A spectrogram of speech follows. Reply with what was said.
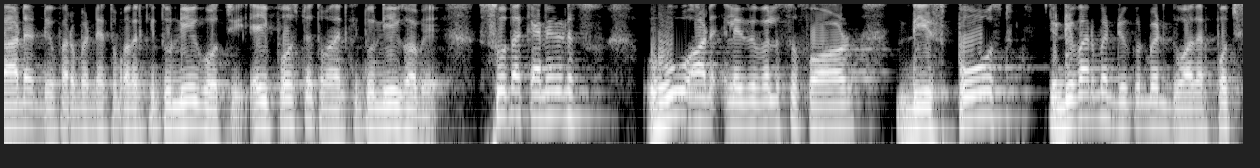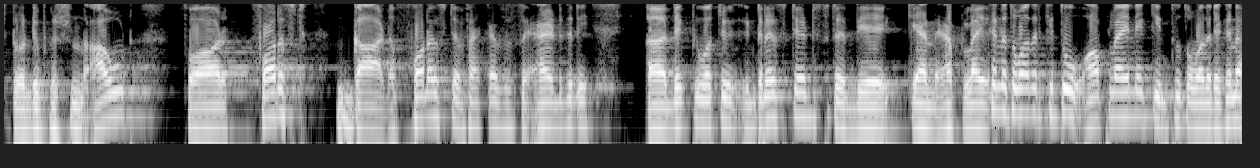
গার্ডের ডিপার্টমেন্টে তোমাদের কিন্তু নিয়োগ হচ্ছে। এই পোস্টে তোমাদের কিন্তু নিয়োগ হবে। So the candidates who are eligible for this post department recruitment দু হাজার পঁচিশ notification out for forest guard forest vacancies and যদি দেখতে পাচ্ছ ইন্টারেস্টেড দে ক্যান অ্যাপ্লাই এখানে তোমাদের কিন্তু অফলাইনে কিন্তু তোমাদের এখানে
